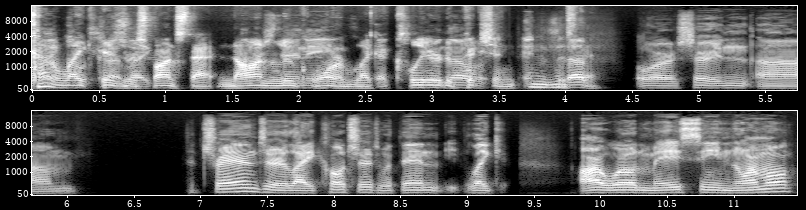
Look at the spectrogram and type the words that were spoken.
Kind of like cold-cut, his response, that non lukewarm, like a clear you know, depiction. ends of up or certain um trends or like cultures within like our world may seem normal.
